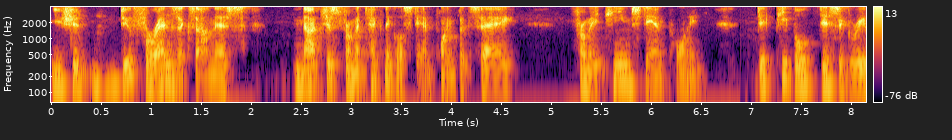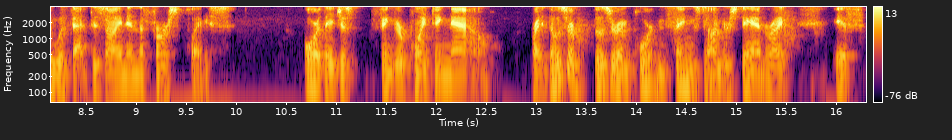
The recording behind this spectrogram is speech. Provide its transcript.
you should do forensics on this not just from a technical standpoint but say from a team standpoint did people disagree with that design in the first place? Or are they just finger pointing now right? Those are those are important things to understand right? If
